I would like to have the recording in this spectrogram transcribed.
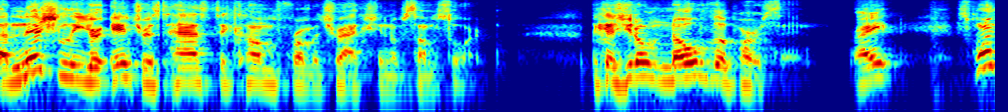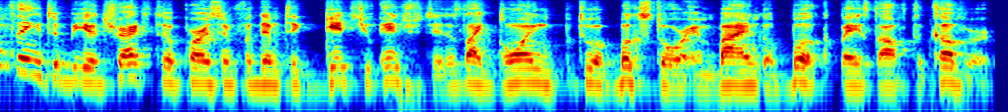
initially your interest has to come from attraction of some sort because you don't know the person, right? It's one thing to be attracted to a person for them to get you interested. It's like going to a bookstore and buying a book based off the cover.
